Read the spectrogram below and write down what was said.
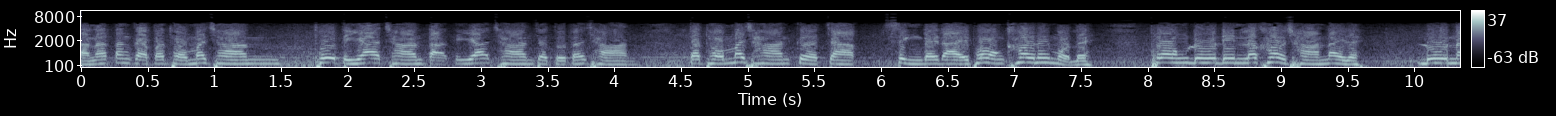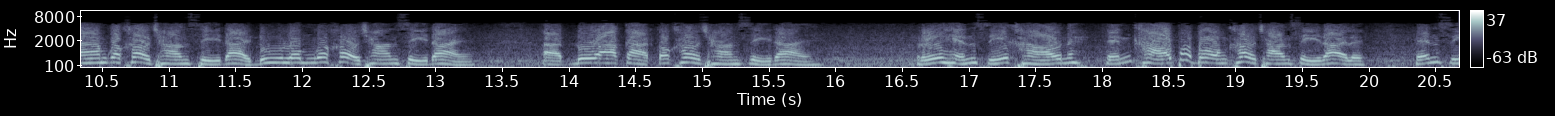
อันนั้นตั้งแต่ปฐมฌานทุติยฌานตติยฌานจตุตฌาน ปฐมฌานเกิดจากสิ่งใด ๆ พระองค์เข้าได้หมดเลย พระองค์ดูดินแล้วเข้าฌานได้เลย ดูน้ำก็เข้าฌานสีได้ ดูลมก็เข้าฌานสีได้อดูอากาศก็เข้าฌานสีได้ หรือเห็นสีขาวนะเห็นขาวพระองค์เข้าฌานสีได้เลย เห็นสี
